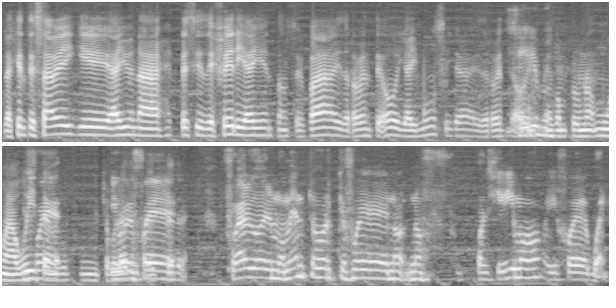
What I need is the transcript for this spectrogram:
la gente sabe que hay una especie de feria ahí, entonces va y de repente, oh, ya hay música y de repente, Sí, oh, me pues. compro una, una agüita, fue- me compro un chocolate, fue- etcétera. Fue algo del momento porque fue no- nos coincidimos y fue bueno.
